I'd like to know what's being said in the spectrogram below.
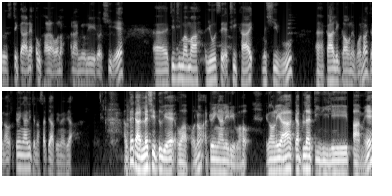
တော့ sticker နဲ့အုပ်ထားတာပေါ့နော်အဲ့ဒါမျိုးလေးတွေတော့ရှိတယ်အဲကြီးကြီးမားမားအယိုးစစ်အထိခိုက်မရှိဘူးအဲကားလေးကောင်းတယ်ပေါ့နော်ကျွန်တော်အတွင်းကန်းလေးကျွန်တော်ဆက်ပြပေးမယ်ဗျ ဟုတ်ကဲ့ဒါလက်ရှိသူ့ရဲ့ဟိုပါပေါ့နော်အတွင်းကန်းလေးတွေပေါ့ဟုတ်ဒီကောင်လေးက tablet TV လေးပါမယ်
